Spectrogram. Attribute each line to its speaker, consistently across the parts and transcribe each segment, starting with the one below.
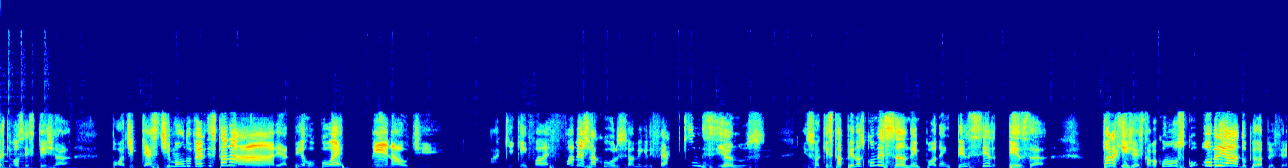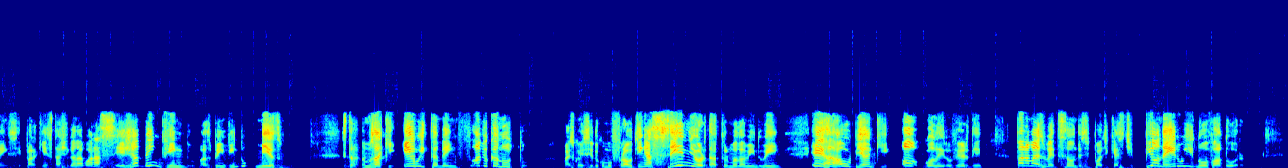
Speaker 1: Quer que você esteja. Podcast Mundo Verde está na área. Derrubou é pênalti. Aqui quem fala é Fábio Chacur, seu amigo de fé há 15 anos. Isso aqui está apenas começando, hein? Podem ter certeza. Para quem já estava conosco, obrigado pela preferência. Para quem está chegando agora, seja bem-vindo, mas bem-vindo mesmo. Estamos aqui, eu e também Flávio Canuto, mais conhecido como Fraldinha Sênior da Turma do Amendoim, e Raul Bianchi, o Goleiro Verde, para mais uma edição desse podcast pioneiro e inovador.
